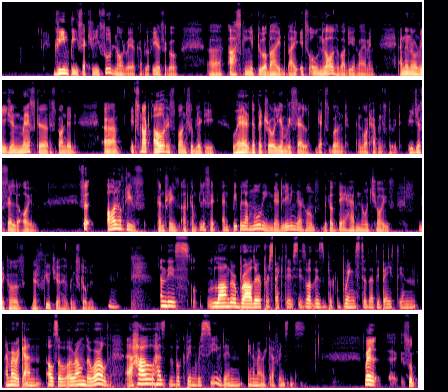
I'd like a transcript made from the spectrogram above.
Greenpeace actually sued Norway a couple of years ago, uh, asking it to abide by its own laws about the environment. And the Norwegian minister responded, uh, It's not our responsibility where the petroleum we sell gets burnt and what happens to it. We just sell the oil. So, all of these countries are complicit, and people are moving, they're leaving their homes because they have no choice, because their future has been stolen. And these longer, broader perspectives is what this book brings to the debate in America and also around the world. Uh, how has the book been received in, in America, for instance? Well, uh, so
